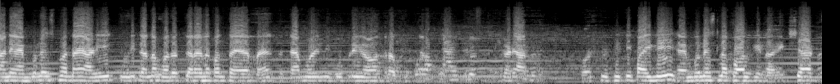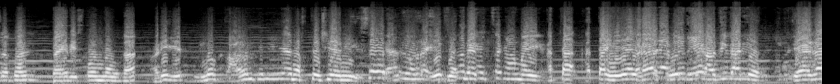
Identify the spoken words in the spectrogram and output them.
आणि अँब्युलन्स पण नाही आणि कुणी त्यांना मदत करायला पण तयार नाही. तर त्यामुळे मी कोपरी गावात राहतो इकडे आलो. वस्तुस्थिती पाहिली. अँब्युलन्सला कॉल केला. एकशे आठचा पण काही रिस्पॉन्स नव्हता. आणि हे मग रस्त्याची यांनी हे गोखण्याचं काम आहे. आता आता हे अधिकारी आहेत. त्याला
